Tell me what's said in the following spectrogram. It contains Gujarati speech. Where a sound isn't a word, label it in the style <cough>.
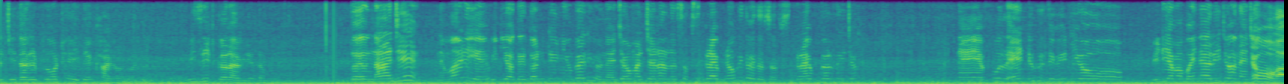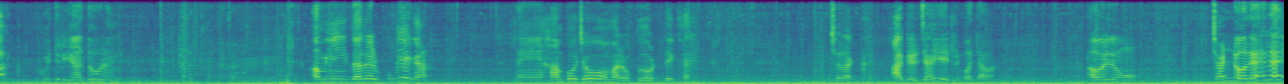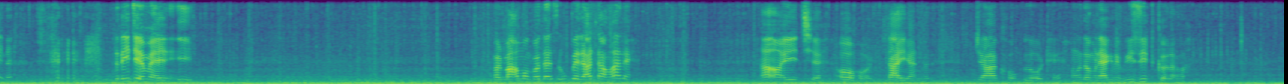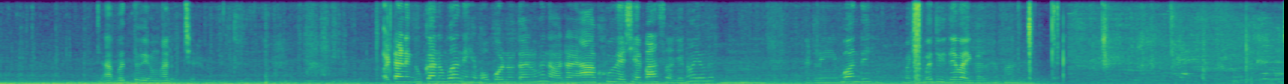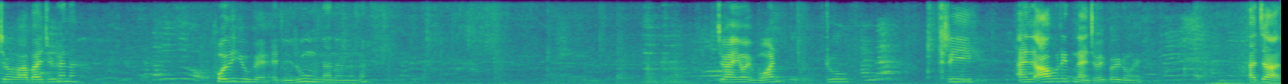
અમારે જે દર પ્લોટ હે દેખાડો વિઝિટ કરાવીએ તમને. તો ના જે, ને મળીએ વીડિયો આગળ કન્ટિન્યુ કર્યો ને જો અમારી ચેનલને સબસ્ક્રાઇબ ન કીધું હોય તો સબસ્ક્રાઈબ કરી દેજો. ને ફૂલ એન્ડ સુધી વીડિયો વિડીયોમાં બન્યા રહીજો ને જોવો આ કૂતરી, આ ધોળે અમે દરેર પૂગે ગયા ને હાંભો જોવો અમારો પ્લોટ દેખાય. જરાક આગળ જઈએ એટલે બતાવા આ ઓલું ઝંડો લહેરાય ને. ત્રીજે મેં ઈ. મારો મામો કદાચ ઉપર આટા મારે. હા એ જ છે. ઓહો ટાઈગર જો આખો પ્લોટ હે. હું તમને આગળ વિઝિટ કરાવવા. આ બધું અમારું છે. અટાણે દુકાનો બંધ હે, બપોરનું તાનું છે ને, અટાણે આ ખુલે છે પાંચ વાગે, નો યોગે? એટલે બંધ બાકી બધું દેવાઈ ગયું છે જો આ બાજુ છે ને, ખોલ્યું છે એટલે રૂમ નાના નાના. જો અહીં હોય વન ટુ થ્રી આ આવી રીતના જોઈ પડ્યું હોય. આ ચાર.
